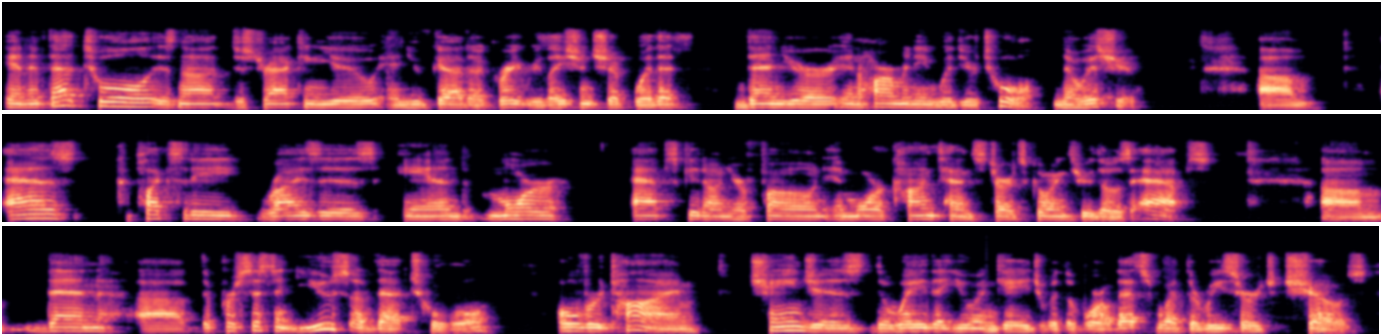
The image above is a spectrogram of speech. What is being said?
and if that tool is not distracting you and you've got a great relationship with it, then you're in harmony with your tool, no issue. Um, as complexity rises and more apps get on your phone and more content starts going through those apps, um, then uh, the persistent use of that tool over time changes the way that you engage with the world. That's what the research shows.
